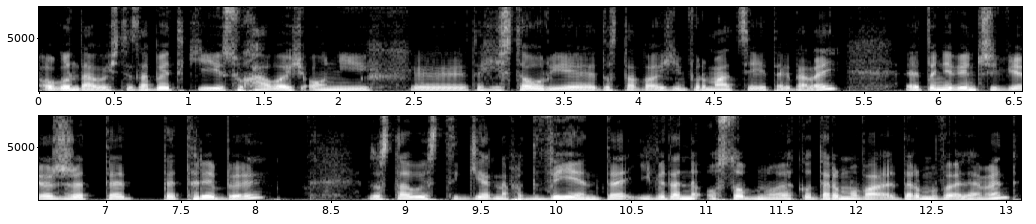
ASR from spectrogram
oglądałeś te zabytki, słuchałeś o nich, e, te historie, dostawałeś informacje i tak dalej, e, to nie wiem, czy wiesz, że te, te tryby zostały z tych gier na przykład wyjęte i wydane osobno jako darmowa, darmowy element,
